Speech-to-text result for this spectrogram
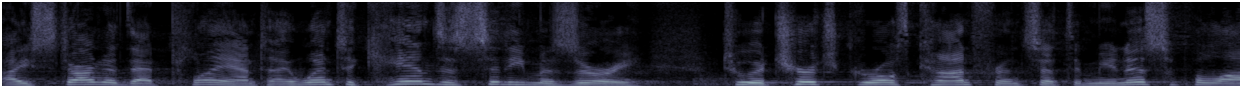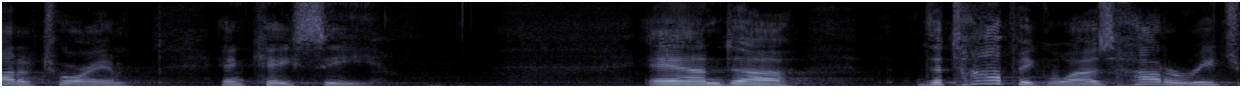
I started that plant. I went to Kansas City, Missouri, to a church growth conference at the Municipal Auditorium in KC. And uh, the topic was how to reach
